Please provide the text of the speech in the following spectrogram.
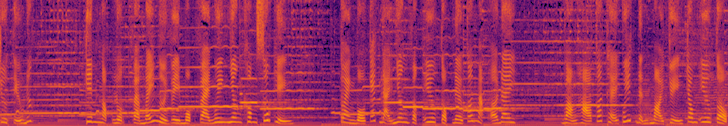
Trừ tiểu đức. Kim Ngọc Luật và mấy người vì một vài nguyên nhân không xuất hiện. Toàn bộ các đại nhân vật yêu tộc đều có mặt ở đây. Bọn họ có thể quyết định mọi chuyện trong yêu tộc.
